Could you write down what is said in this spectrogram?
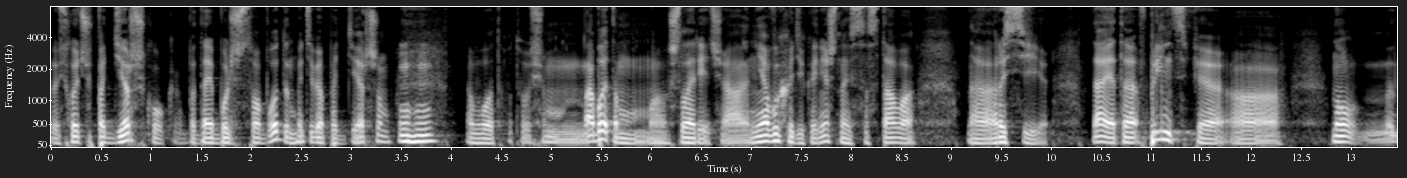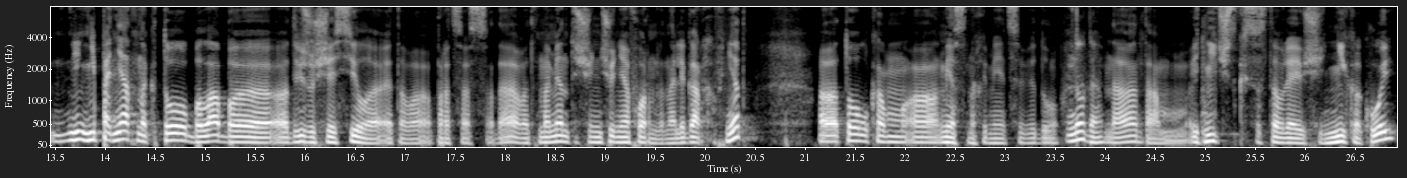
то есть хочешь поддержку, как бы дай больше свободы, мы тебя поддержим. Угу. Вот, вот, в общем, об этом э, шла речь, а не о выходе, конечно, из состава э, России. Да, это, в принципе, э, ну, не, непонятно, кто была бы э, движущая сила этого процесса. Да? В этот момент еще ничего не оформлено, олигархов нет э, толком, местных имеется в виду. Ну да. да. Там этнической составляющей никакой.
